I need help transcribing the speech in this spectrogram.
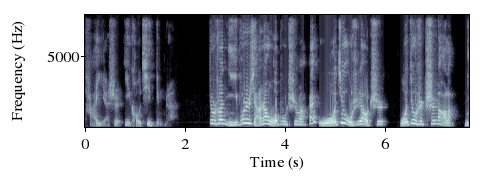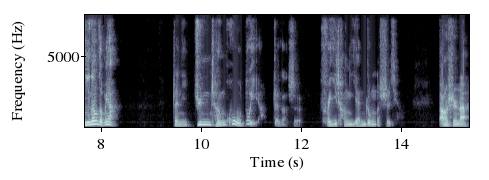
他也是一口气顶着，就是说，你不是想让我不吃吗？哎，我就是要吃，我就是吃到了，你能怎么样？这你君臣互对啊，这个是非常严重的事情。当时呢，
